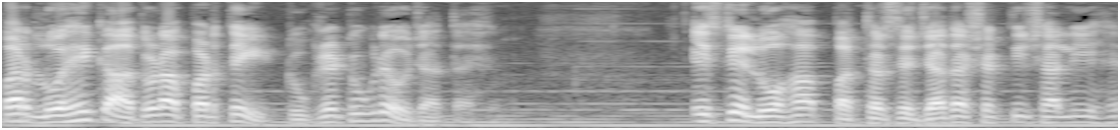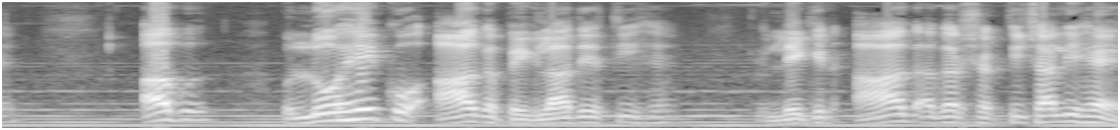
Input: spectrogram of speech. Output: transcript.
पर लोहे का अतोड़ा पड़ते ही टुकड़े टुकड़े हो जाता है। इसलिए लोहा पत्थर से ज़्यादा शक्तिशाली है। अब लोहे को आग पिघला देती है, लेकिन आग अगर शक्तिशाली है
